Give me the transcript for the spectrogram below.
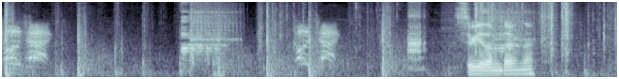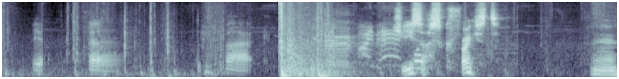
Contact! Contact! Three of them down there. Uh, back. I'm hit! Jesus Christ. Yeah.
